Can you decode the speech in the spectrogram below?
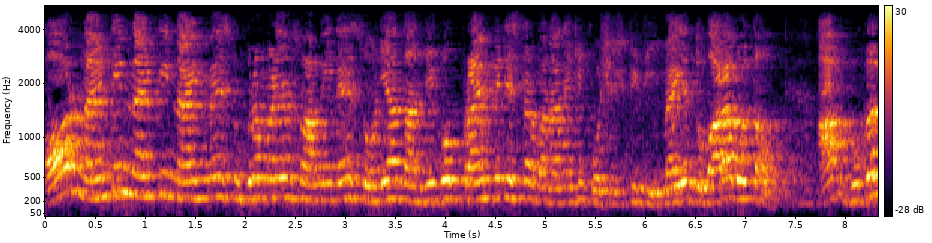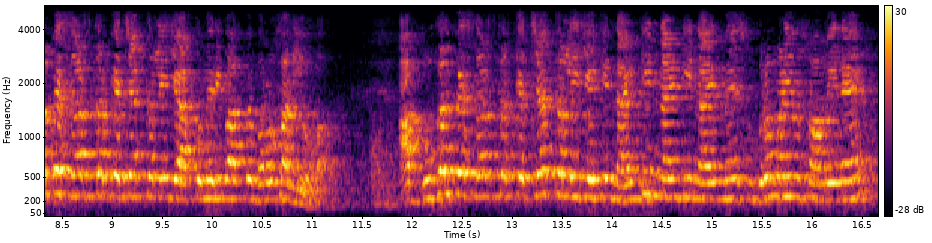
और 1999 में सुब्रमण्यम स्वामी ने सोनिया गांधी को प्राइम मिनिस्टर बनाने की कोशिश की थी। मैं ये दोबारा बोलता हूँ। आप गूगल पे सर्च करके चेक कर लीजिए, आपको मेरी बात पे भरोसा नहीं होगा। आप गूगल पे सर्च करके चेक कर लीजिए कि 1999 में सुब्रमण्यम स्वामी ने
